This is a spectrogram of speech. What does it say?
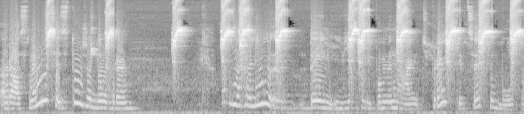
раз на місяць, то вже добре. А взагалі е, день, в який поминають предків, це субота.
